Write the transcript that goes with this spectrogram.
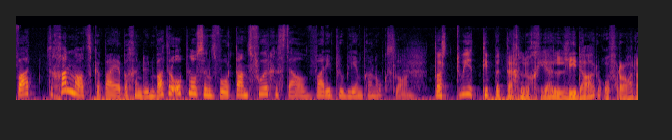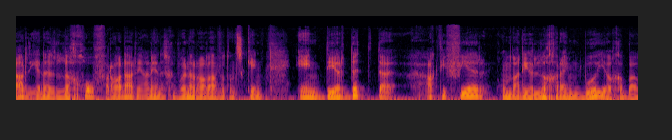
wat gaan maatskappye begin doen? Watter oplossings word tans voorgestel wat die probleem kan okslaan? Daar's twee tipe tegnologieë, lidar of radar. Die een is liggolfradar, die ander een is gewone radar wat ons ken. En deur dit te aktiveer om na die lugruim bo jou gebou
